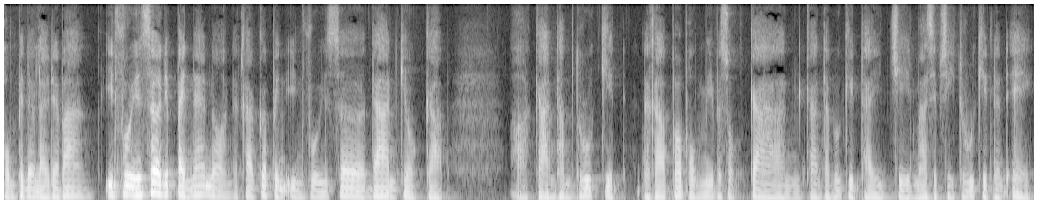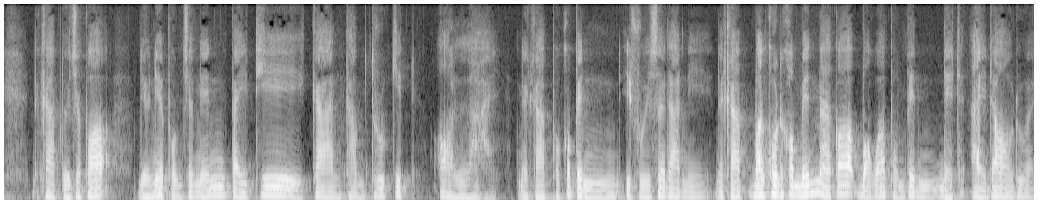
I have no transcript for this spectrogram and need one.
ผมเป็นอะไรได้บ้างอินฟลูเอนเซอร์นี่เป็นแน่นอนนะครับ ก็เป็นอินฟลูเอนเซอร์ด้านเกี่ยวกับ การทำธุรกิจนะครับ เพราะผมมีประสบการณ์การทำธุรกิจไทยจีนมา 14 ธุรกิจนั่นเองนะครับ โดยเฉพาะเดี๋ยวนี้ผมจะเน้นไปที่การทำธุรกิจออนไลน์นะครับ ผมก็เป็นอินฟลูเอนเซอร์ด้านนี้นะครับ บางคนคอมเมนต์มาก็บอกว่าผมเป็นเน็ตไอดอลด้วย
